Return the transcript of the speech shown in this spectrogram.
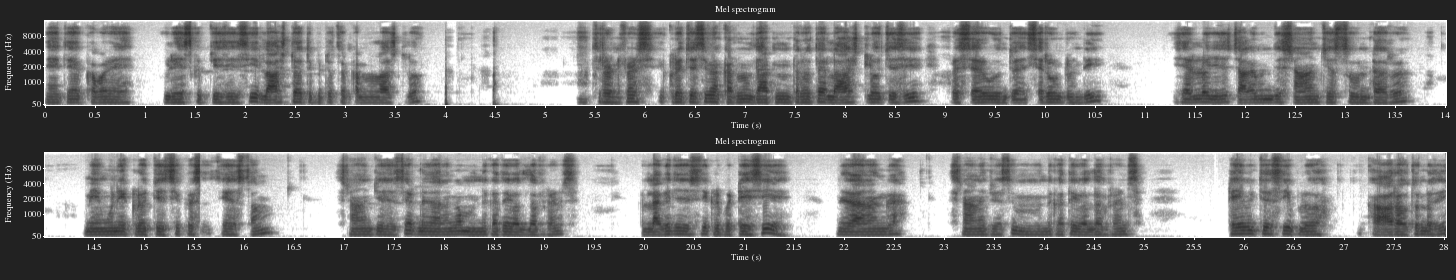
నేనైతే కబడ్డీ వీడియో స్కిప్ చేసేసి లాస్ట్ అయితే పెట్టేస్తాను కర్నూలు లాస్ట్లో. చూడండి ఫ్రెండ్స్ ఇక్కడ వచ్చేసి మేము కర్నూలు దాటిన తర్వాత లాస్ట్లో వచ్చేసి ఇక్కడ చెరువు ఉంటుంది చెరువు ఉంటుంది. ఈ చెరువులో వచ్చేసి చాలా మంది స్నానం చేస్తూ ఉంటారు. మేము కూడా ఇక్కడ వచ్చేసి ఇక్కడ చేస్తాం. స్నానం చేసేసి అటు నిదానంగా ముందుకైతే వెళ్దాం ఫ్రెండ్స్. లగేజ్ చేసి ఇక్కడ పెట్టేసి నిదానంగా స్నానం చేసి ముందుకైతే వెళ్దాం ఫ్రెండ్స్. టైం వచ్చేసి ఇప్పుడు ఆరు అవుతున్నది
